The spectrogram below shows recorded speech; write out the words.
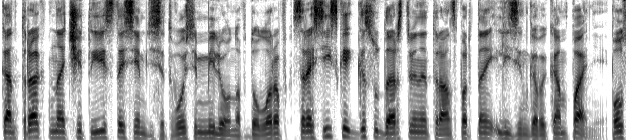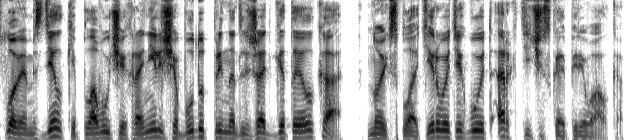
контракт на 478 миллионов долларов с российской государственной транспортной лизинговой компанией. По условиям сделки плавучие хранилища будут принадлежать ГТЛК, но эксплуатировать их будет арктическая перевалка.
